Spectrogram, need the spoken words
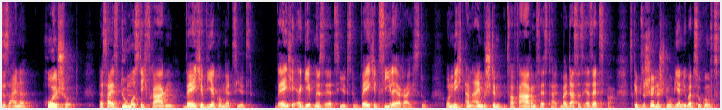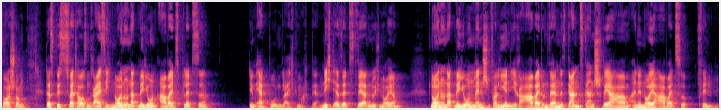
ist eine Hohlschuld. Das heißt, du musst dich fragen, welche Wirkung erzielst du? Welche Ergebnisse erzielst du? Welche Ziele erreichst du? Und nicht an einem bestimmten Verfahren festhalten, weil das ist ersetzbar. Es gibt so schöne Studien über Zukunftsforschung, dass bis 2030 900 Millionen Arbeitsplätze dem Erdboden gleichgemacht werden. Nicht ersetzt werden durch neue. 900 Millionen Menschen verlieren ihre Arbeit und werden es ganz, ganz schwer haben, eine neue Arbeit zu finden.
